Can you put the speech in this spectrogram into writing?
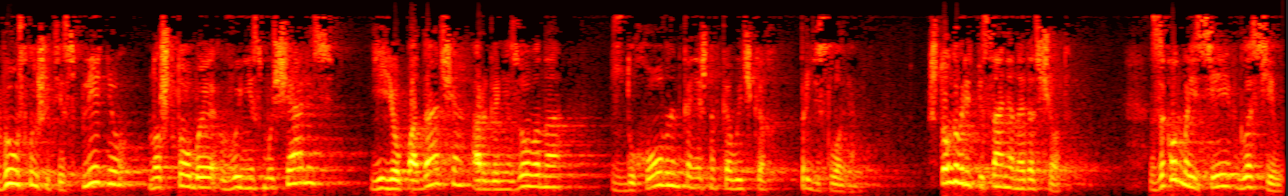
вы услышите сплетню, но чтобы вы не смущались, ее подача организована с духовным, конечно, в кавычках, предисловием. Что говорит Писание на этот счет? Закон Моисеев гласил,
